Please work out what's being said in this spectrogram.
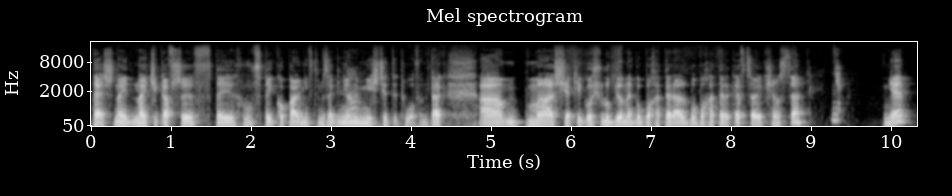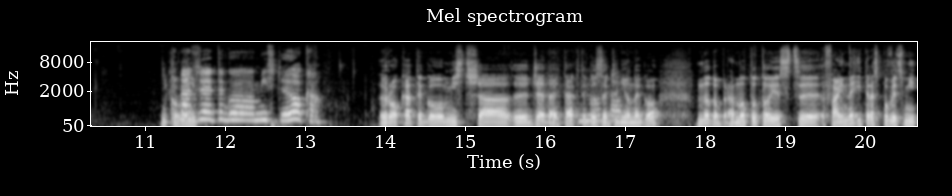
też naj, najciekawszy w tej, w tej kopalni, w tym zaginionym No. mieście tytułowym, tak? A masz jakiegoś ulubionego bohatera albo bohaterkę w całej książce? Nie. Nie? Nikogo Chyba, nie... że tego Mr. Rocka. Roka, tego mistrza y, Jedi, tak? Tego No tak. zaginionego. No dobra, no to to jest e, fajne i teraz powiedz mi,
